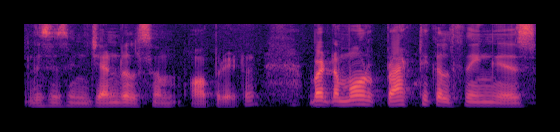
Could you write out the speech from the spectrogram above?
This is in general some operator, but a more practical thing is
